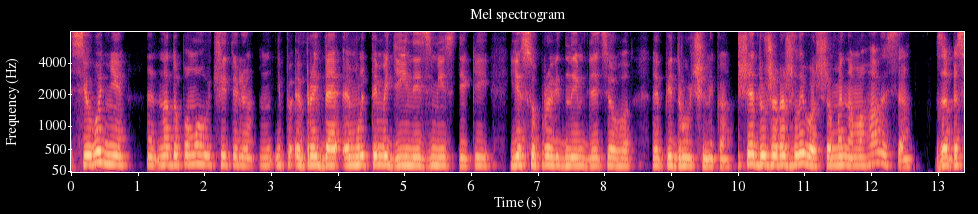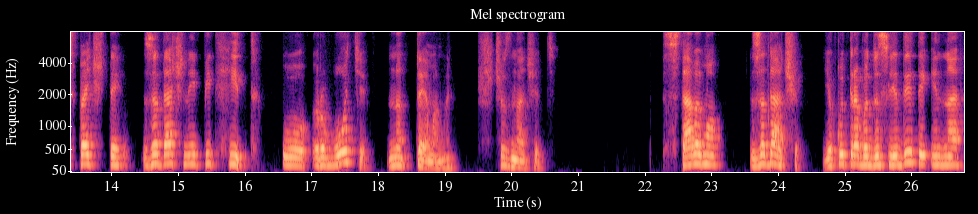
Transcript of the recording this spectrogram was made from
Сьогодні е, на допомогу вчителю прийде мультимедійний зміст, який є супровідним для цього підручника. Ще дуже важливо, що ми намагалися забезпечити задачний підхід у роботі над темами. Що значить? Ставимо задачу, яку треба дослідити, і на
